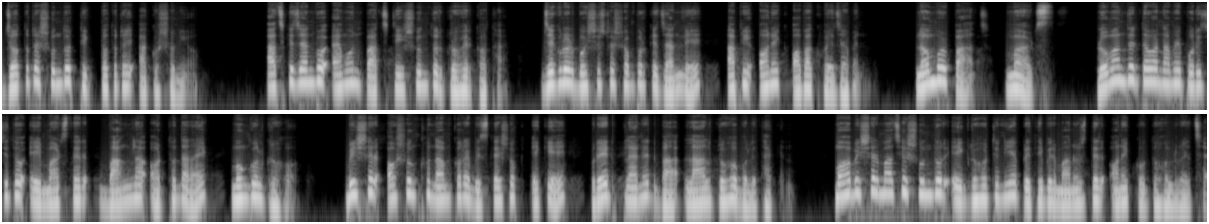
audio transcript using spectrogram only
যতটা সুন্দর ঠিক ততটাই আকর্ষণীয়। আজকে জানব এমন পাঁচটি সুন্দর গ্রহের কথা, যেগুলোর বৈশিষ্ট্য সম্পর্কে জানলে আপনি অনেক অবাক হয়ে যাবেন। নম্বর পাঁচ, মার্স। রোমানদের দেওয়া নামে পরিচিত এই মার্সের বাংলা অর্থ দ্বারায় মঙ্গল গ্রহ। বিশ্বের অসংখ্য নামকরা বিশ্লেষক একে রেড প্ল্যানেট বা লাল গ্রহ বলে থাকেন। মহাবিশ্বের মাঝে সুন্দর এই গ্রহটি নিয়ে পৃথিবীর মানুষদের অনেক কৌতূহল রয়েছে।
